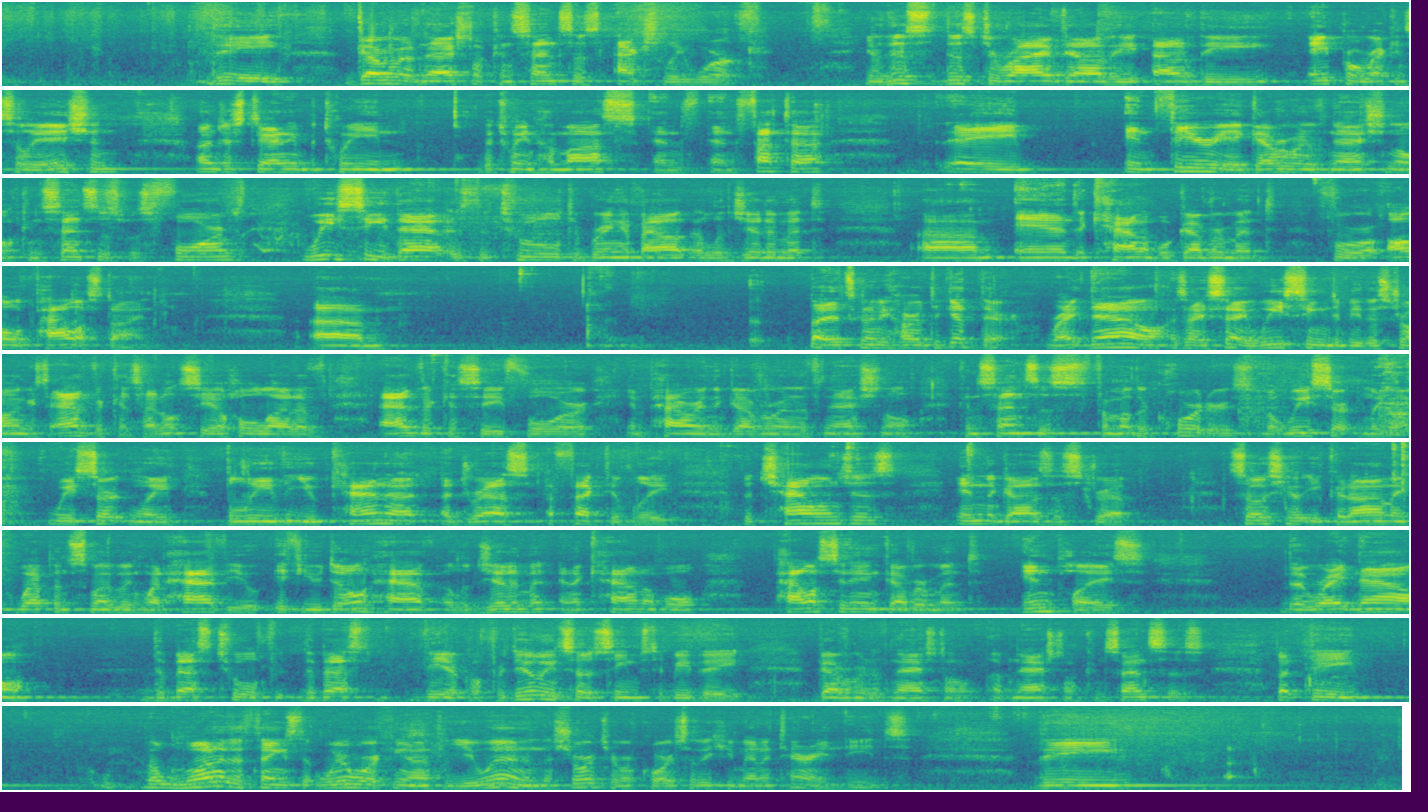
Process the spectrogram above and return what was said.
the government of national consensus actually work. You know, this this derived out of the out of the April reconciliation understanding between between Hamas and, and Fatah. A in theory, a government of national consensus was formed. We see that as the tool to bring about a legitimate um, and accountable government for all of Palestine but it's going to be hard to get there. Right now, as I say, we seem to be the strongest advocates. I don't see a whole lot of advocacy for empowering the government of national consensus from other quarters, but we certainly, we certainly believe that you cannot address effectively the challenges in the Gaza Strip, socioeconomic, weapon smuggling, what have you, if you don't have a legitimate and accountable Palestinian government in place that right now the best tool, for, the best vehicle for doing so seems to be the government of national of national consensus. But the but one of the things that we're working on at the UN in the short term, of course, are the humanitarian needs. The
